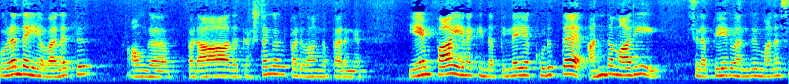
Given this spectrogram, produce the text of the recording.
குழந்தைய வளர்த்து அவங்க படாத கஷ்டங்கள் படுவாங்க பாருங்க. ஏன்பா எனக்கு இந்த பிள்ளைய கொடுத்த? அந்த மாதிரி சில பேர் வந்து மனசு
